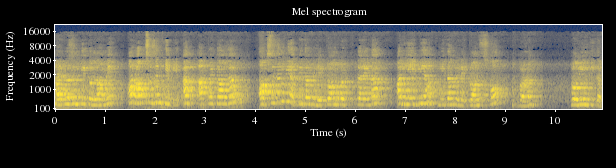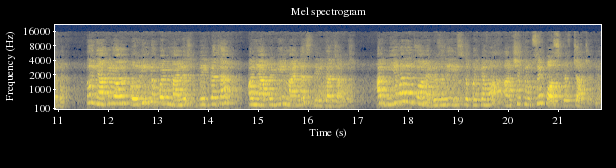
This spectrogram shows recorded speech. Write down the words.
हाइड्रोजन की तुलना में और ऑक्सीजन की भी। अब आपका क्या होगा? ऑक्सीजन भी अपनी तरफ़ इलेक्ट्रॉन करेगा और ये भी अपनी तरफ़ इलेक्ट्रॉन्स को क्लोरीन की करता है। तो यहाँ पे क्या क्लोरीन के ऊपर माइनस डेल्टा चार्ज और यहाँ पे भी माइनस डेल्टा चार्ज अब ये वाला जो हाइड्रोजन है, इसके ऊपर क्या हुआ? आंशिक रूप से पॉजिटिव चार्ज आ गया।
